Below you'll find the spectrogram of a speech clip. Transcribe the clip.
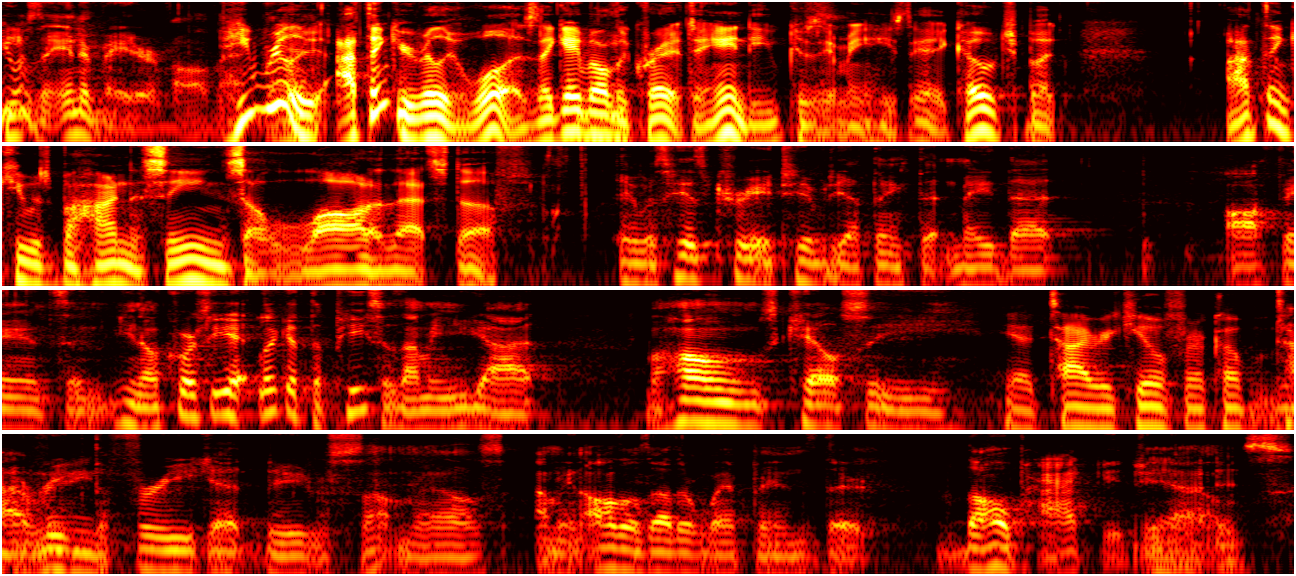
He was the innovator of all that. he really, I think he really was. They gave all the mm-hmm. credit to Andy because I mean he's the head coach, but I think he was behind the scenes a lot of that stuff. it was his creativity, I think, that made that offense. And you know, of course, he look at the pieces. I mean, you got Mahomes, Kelce, yeah. Tyreek Hill for a couple. I Tyreek mean, the freak. That dude was something else. I mean, all those other weapons. They're the whole package. You yeah, know? it's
